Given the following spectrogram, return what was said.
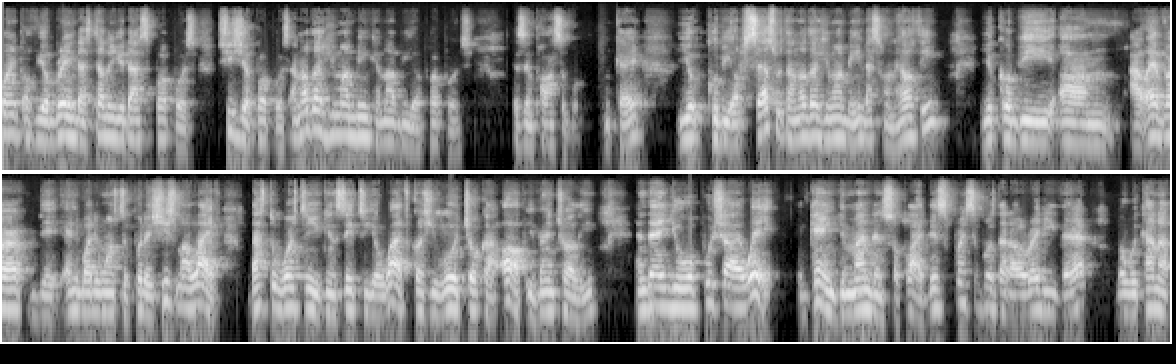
point of your brain that's telling you that's purpose. She's your purpose. Another human being cannot be your purpose it's impossible okay? You could be obsessed with another human being that's unhealthy. You could be um however the, anybody wants to put it she's my life. That's the worst thing you can say to your wife because you will choke her up eventually and then you will push her away. Again demand and supply. These principles that are already there but we kind of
